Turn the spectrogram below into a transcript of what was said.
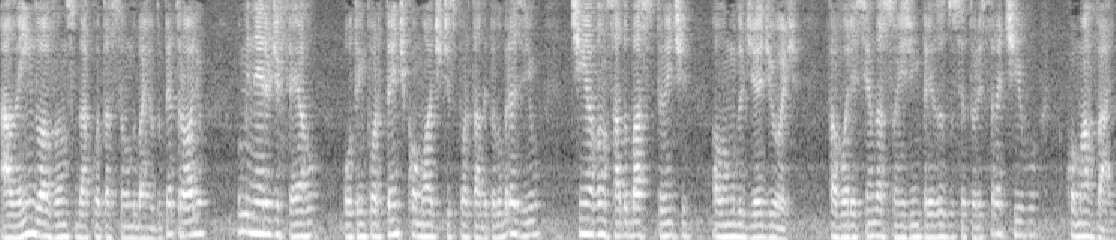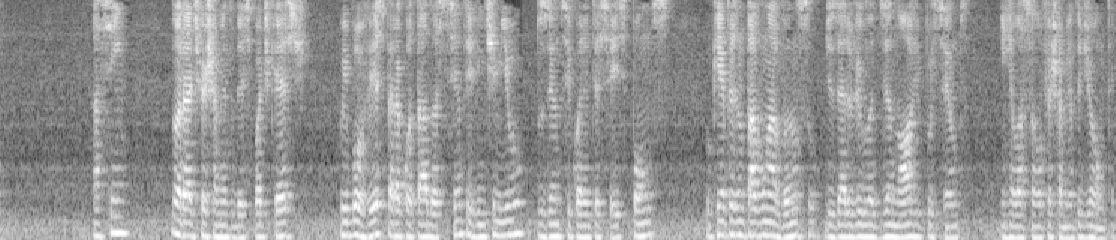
Além do avanço da cotação do barril do petróleo, o minério de ferro, outra importante commodity exportada pelo Brasil, tinha avançado bastante ao longo do dia de hoje, favorecendo ações de empresas do setor extrativo, como a Vale. Assim, no horário de fechamento desse podcast, o Ibovespa era cotado a 120.246 pontos, o que representava um avanço de 0,19% em relação ao fechamento de ontem.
